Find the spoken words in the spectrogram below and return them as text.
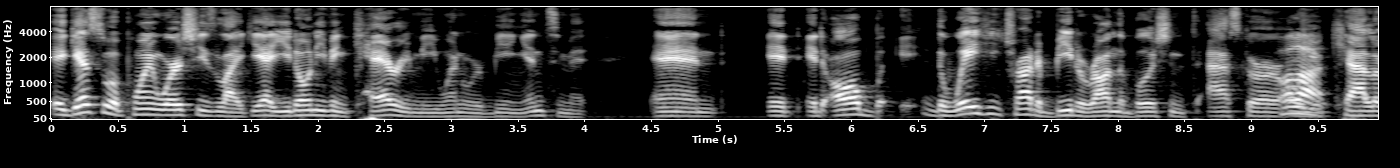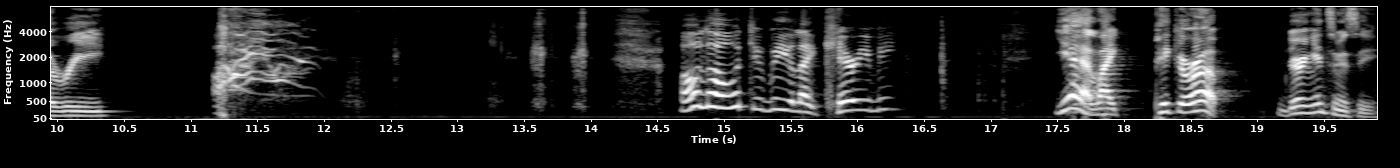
it gets to a point where she's like, "Yeah, you don't even carry me when we're being intimate," and it it all the way he tried to beat around the bush and to ask her, Hold "Oh, your on. calorie." Oh no, what you mean? Like carry me? Yeah, like pick her up during intimacy.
